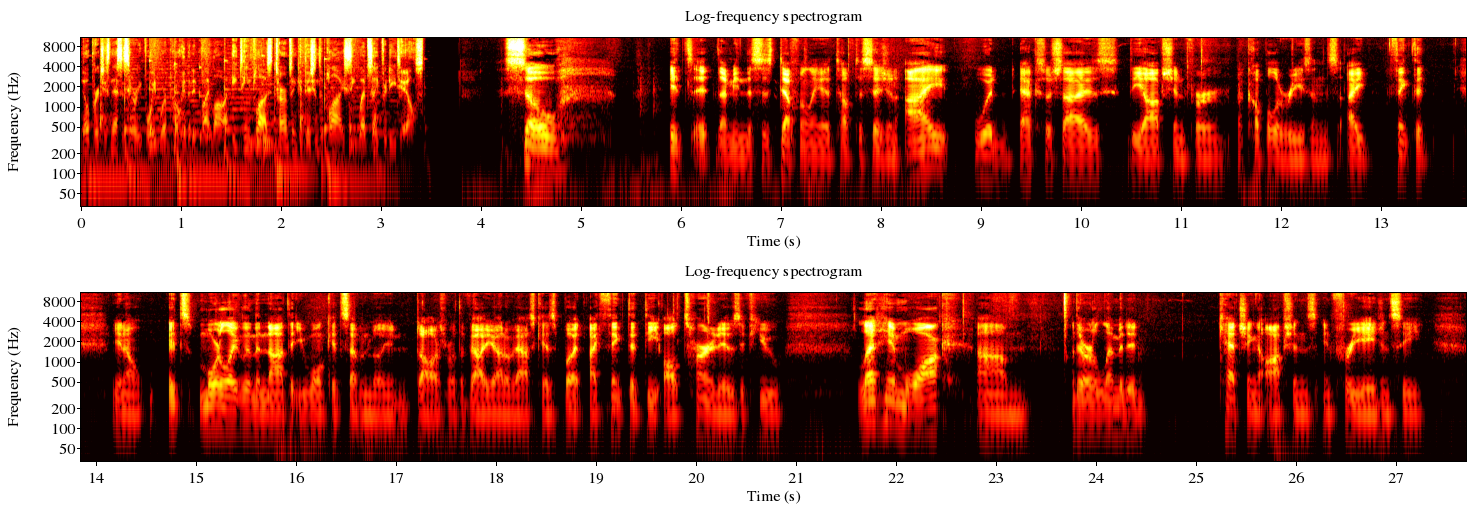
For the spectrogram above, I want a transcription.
No purchase necessary. Void where prohibited by law. 18 plus terms and conditions apply. See website for details. So, it's, it, I mean, this is definitely a tough decision. I would exercise the option for a couple of reasons. I think that, you know, it's more likely than not that you won't get $7 million worth of value out of Vázquez, but I think that the alternatives, if you let him walk, um, there are limited catching options in free agency.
